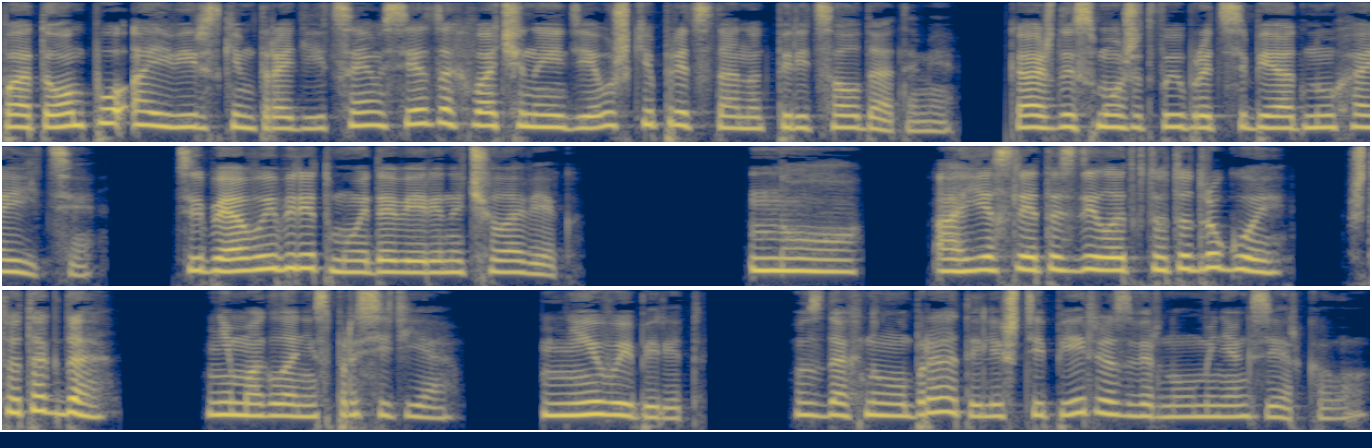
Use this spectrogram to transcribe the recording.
Потом, по айвирским традициям, все захваченные девушки предстанут перед солдатами. Каждый сможет выбрать себе одну Хаити. Тебя выберет мой доверенный человек. Но... А если это сделает кто-то другой? Что тогда? Не могла не спросить я. Не выберет. Вздохнул брат и лишь теперь развернул меня к зеркалу.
